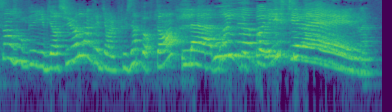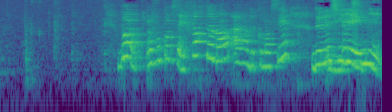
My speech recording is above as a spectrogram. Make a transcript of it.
sans oublier bien sûr l'ingrédient le plus important, la boule de polystyrène. Bon, on vous conseille fortement, avant de commencer, de dessiner, Dessiner.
